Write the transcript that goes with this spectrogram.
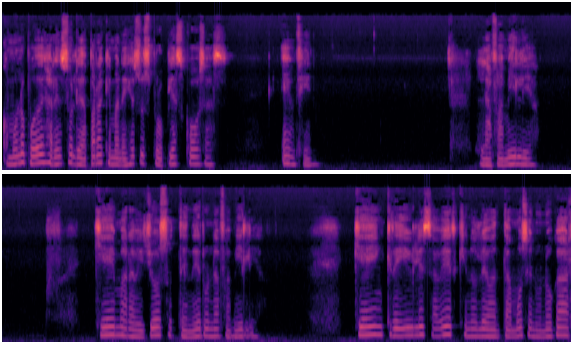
cómo lo puedo dejar en soledad para que maneje sus propias cosas, en fin. La familia. Qué maravilloso tener una familia. Qué increíble saber que nos levantamos en un hogar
